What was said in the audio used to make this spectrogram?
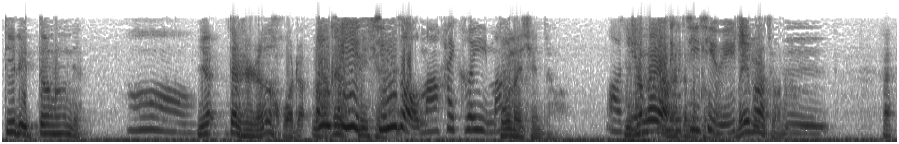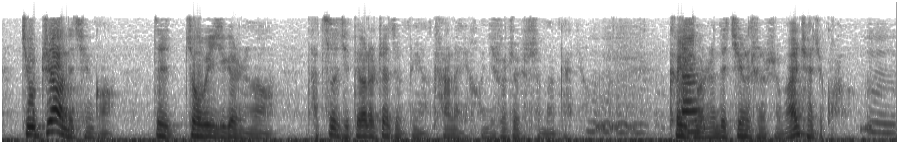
滴里噔噔的。哦。你但是人活着，人可以行走吗？还可以吗？不能行走。哦，你说那个机器维持。没法走了。嗯。哎，就这样的情况，这作为一个人啊，他自己得了这种病，看了以后，你说这是什么感觉？嗯嗯嗯嗯。可以说人的精神是完全就垮了。嗯。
